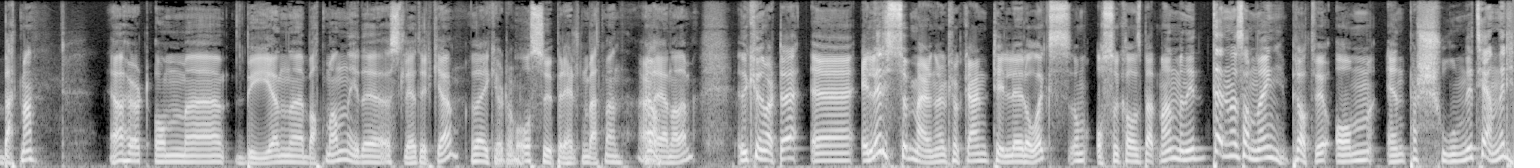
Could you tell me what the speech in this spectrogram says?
Batman? Jeg har hørt om uh, byen Batman i det østlige Tyrkia. Det har jeg ikke hørt om. Og superhelten Batman. Er ja. det en av dem? Det kunne vært det. Eh, eller Submariner-klokkeren til Rolex, som også kalles Batman. Men i denne sammenheng prater vi om en personlig tjener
